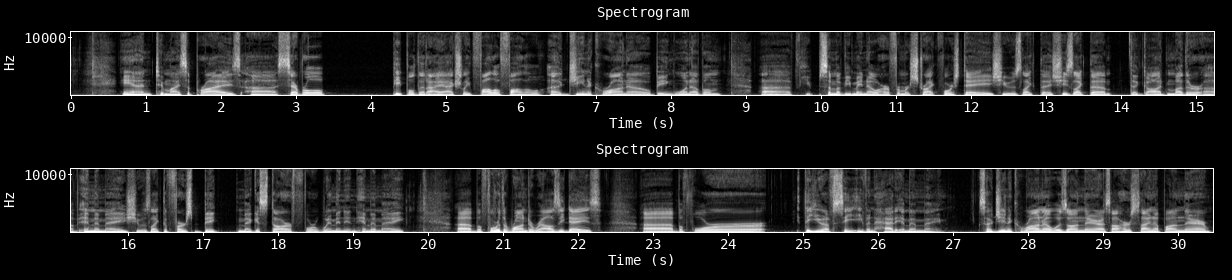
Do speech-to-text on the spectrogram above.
And to my surprise, uh, several people that I actually follow follow, uh, Gina Carano being one of them. Uh, you, some of you may know her from her Strikeforce days. She was like the she's like the the godmother of MMA. She was like the first big megastar for women in MMA uh, before the Ronda Rousey days. Uh, before the UFC even had MMA. So Gina Carano was on there. I saw her sign up on there.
